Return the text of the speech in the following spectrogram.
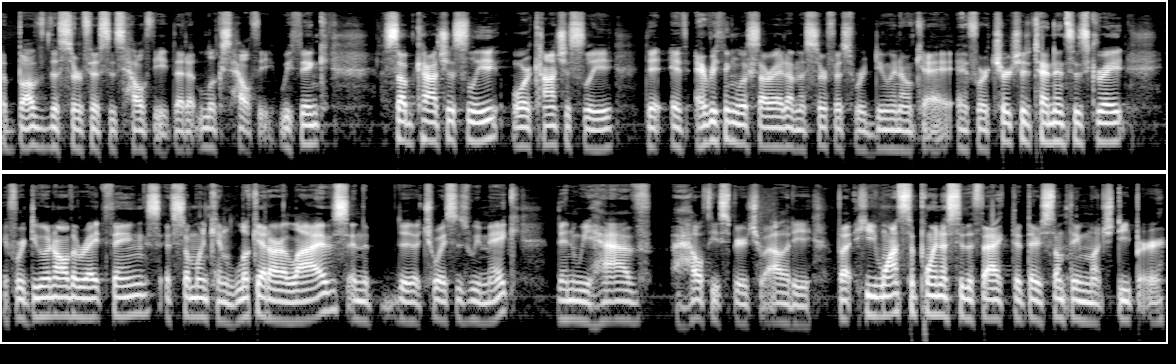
above the surface is healthy, that it looks healthy. We think subconsciously or consciously that if everything looks all right on the surface, we're doing okay. If our church attendance is great, if we're doing all the right things, if someone can look at our lives and the, the choices we make, then we have a healthy spirituality. But he wants to point us to the fact that there's something much deeper.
